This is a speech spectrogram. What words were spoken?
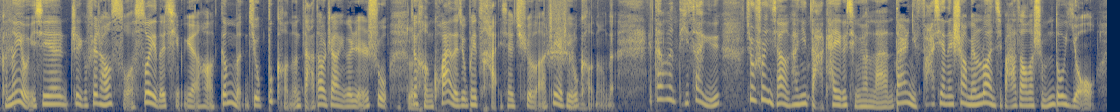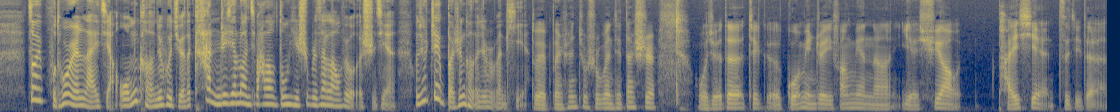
可能有一些这个非常琐碎的请愿哈，根本就不可能达到这样一个人数，就很快的就被踩下去了，这也是有可能的。哎，但问题在于，就是说你想想看，你打开一个请愿栏，但是你发现那上面乱七八糟的什么都有。作为普通人来讲，我们可能就会觉得看这些乱七八糟的东西是不是在浪费我的时间？我觉得这本身可能就是问题。对，本身就是问题。但是，我觉得这个国民这一方面呢，也需要排泄自己的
